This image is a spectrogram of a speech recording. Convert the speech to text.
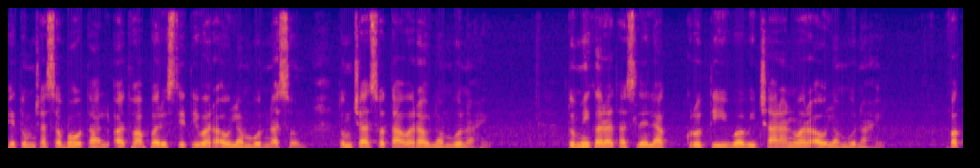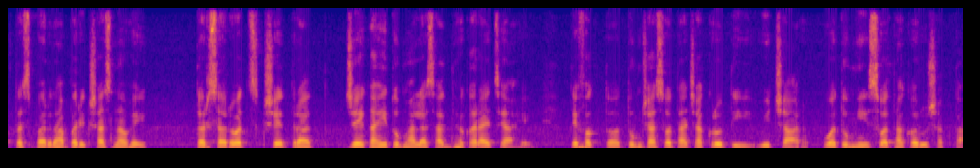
हे तुमच्या सभोवताल अथवा परिस्थितीवर अवलंबून नसून तुमच्या स्वतःवर अवलंबून आहे. तुम्ही करत असलेल्या कृती व विचारांवर अवलंबून आहे. फक्त स्पर्धा परीक्षाच नव्हे तर सर्वच क्षेत्रात जे काही तुम्हाला साध्य करायचे आहे ते फक्त तुमच्या स्वतःच्या कृती विचार व तुम्ही स्वतः करू शकता.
